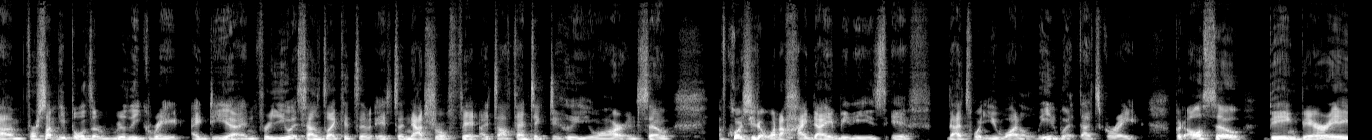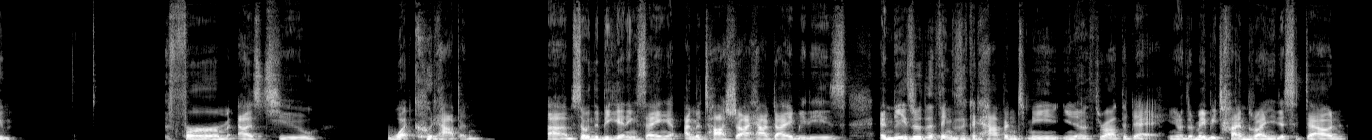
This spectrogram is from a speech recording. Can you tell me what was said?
um, for some people it's a really great idea. And for you it sounds like it's a it's a natural fit. It's authentic to who you are. And so of course you don't want to hide diabetes if that's what you want to lead with. That's great. But also being very firm as to what could happen. Um, so in the beginning saying i'm natasha i have diabetes. And these are the things that could happen to me you know throughout the day. You know there may be times when i need to sit down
